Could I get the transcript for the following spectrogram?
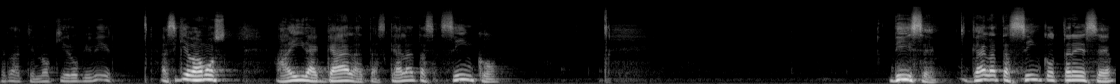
¿verdad? Que no quiero vivir. Así que vamos a ir a Gálatas, Gálatas 5. Dice, Gálatas 5, 13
